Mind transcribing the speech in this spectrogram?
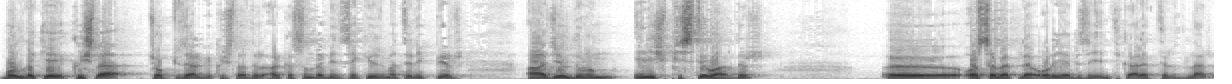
Bolu'daki kışla çok güzel bir kışladır. Arkasında 1800 metrelik bir acil durum iniş pisti vardır. Ee, o sebeple oraya bizi intikal ettirdiler.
